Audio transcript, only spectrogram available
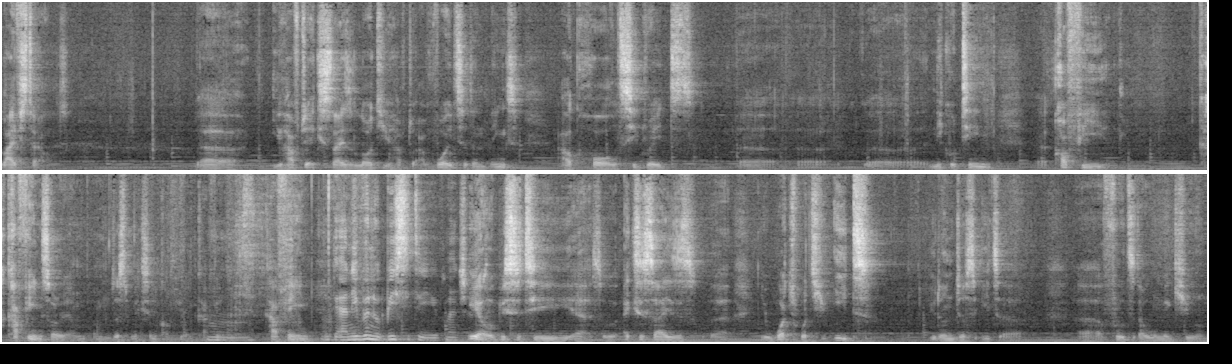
lifestyles. Uh, you have to exercise a lot. You have to avoid certain things, alcohol, cigarettes, uh, nicotine, coffee, caffeine. Sorry, I'm, I'm, just mixing coffee and caffeine. Mm. Caffeine. Okay, and even obesity you've mentioned. Yeah, obesity. Yeah, so exercise. Uh, you watch what you eat. You don't just eat uh, uh, foods that will make you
